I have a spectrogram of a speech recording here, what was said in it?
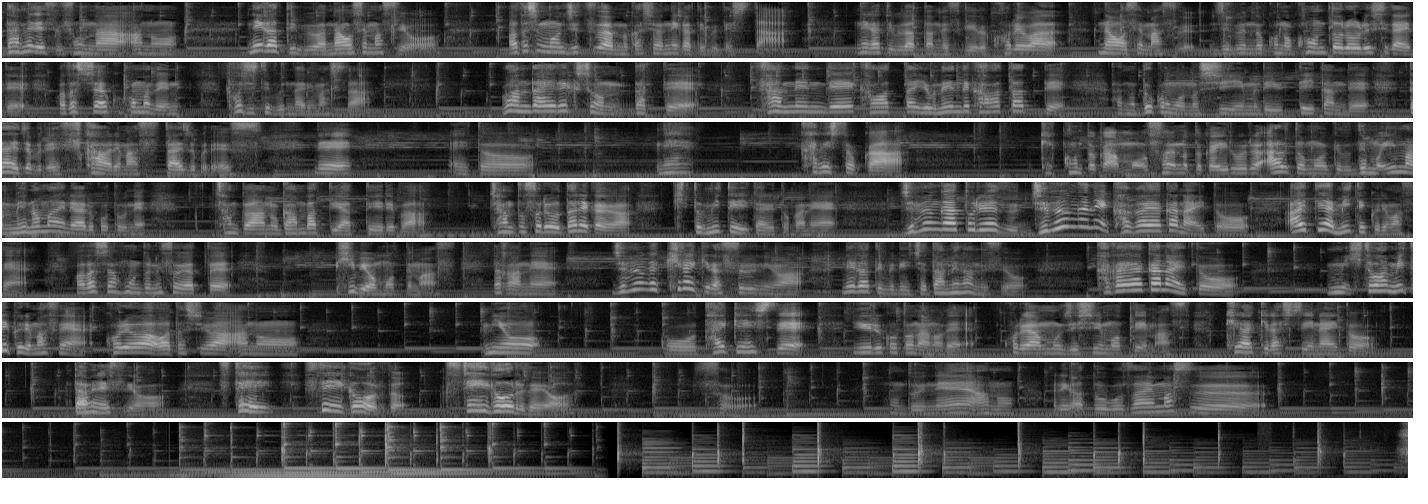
ダメですそんなあのネガティブは直せますよ。私も実は昔はネガティブでした。ネガティブだったんですけどこれは直せます。自分のこのコントロール次第で私はここまでポジティブになりました。ワンダイレクションだって3年で変わった4年で変わったってあのドコモの CM で言っていたんで大丈夫です。変われます。大丈夫です。でえっ、ー、とね彼氏とか結婚とかもうそういうのとかいろいろあると思うけどでも今目の前にあることをねちゃんとあの頑張ってやっていればちゃんとそれを誰かがきっと見ていたりとかね自分がとりあえず自分がね輝かないと相手は見てくれません。私は本当にそうやって日々思ってます。だからね自分がキラキラするにはネガティブに言っちゃダメなんですよ。輝かないと人は見てくれません。これは私はあの身をこう体験して言えることなのでこれはもう自信持っています。キラキラしていないとダメですよ。 Stay stay gold Stay gold よ。そう。本当にねあのありがとうございます。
